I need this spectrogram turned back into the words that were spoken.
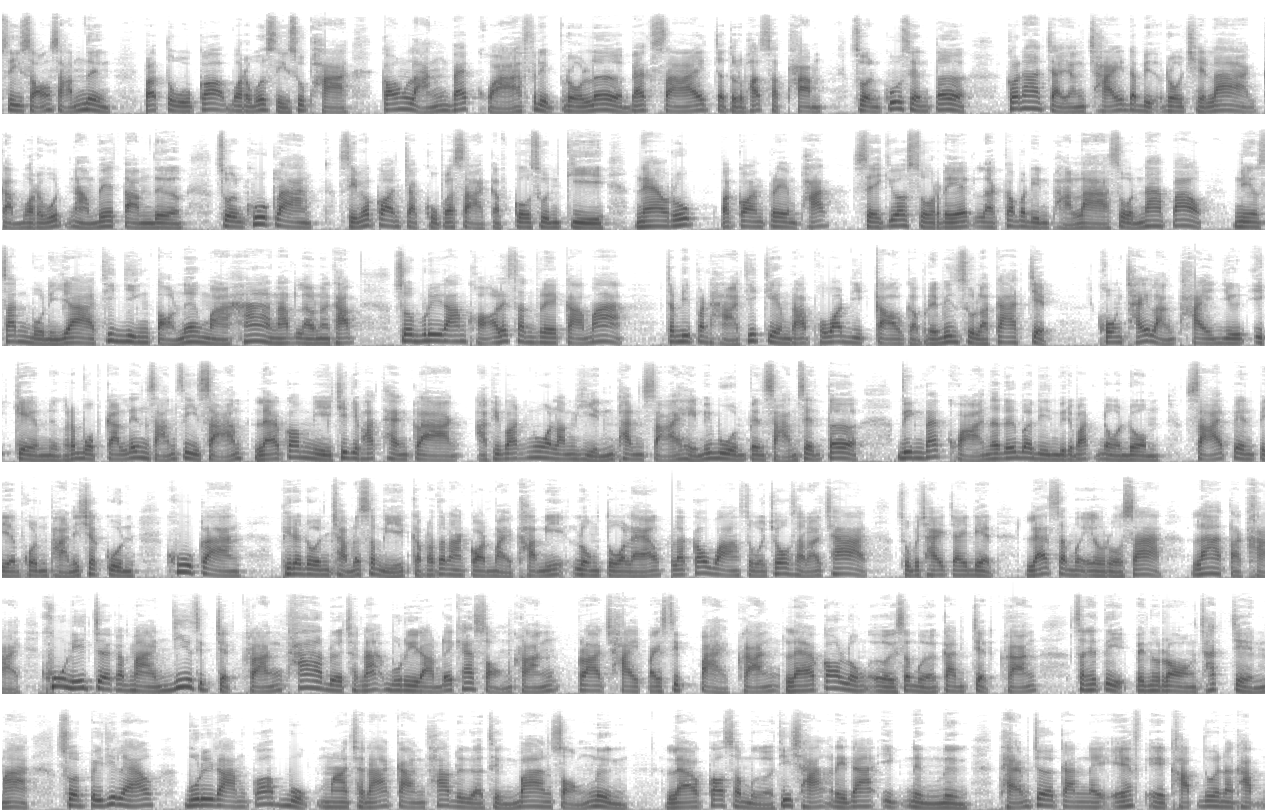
4-2-3-1 ประตูก็วรวุฒิศรีสุภากองหลังแบ็คขวาฟิลิปโรเลอร์แบ็คซ้ายจตุรพัฒน์สัตธรรม ส่วนคู่เซนเตอร์ ก็น่าจะยังใช้ดาบิดโรเชล่ากับวรวุฒินามเวทตามเดิม ส่วนคู่กลางศิวกรจากขูประสาทกับโกซุนกี แนวรุกปกรณ์เปรมพักเซกิโอโซเรส และก็บดินผาลา ส่วนหน้าเป้าเนลสันโบนิยาที่ยิงต่อเนื่องมา 5 นัดแล้วนะครับส่วนบุรีรัมย์ของอเล็กซานเดรกามาจะมีปัญหาที่เกมรับเพราะว่าดีเกากับเรบินซูลากาเจ็บ คงใช้หลังไทยยืนอีกเกมหนึ่งระบบการเล่น 3-4-3 แล้วก็มีชิติพัฒน์แทนกลาง อภิวัตง่วลำหิน พันษาเหมิบูลเป็น 3 เซนเตอร์ วิงแบ็กขวานฤบดินวิรวัตโนดม ซ้ายเป็นเปียพลผานิชกุล คู่กลาง พิรดลฉ่ำรัศมีกับรัตนากรใหม่คามิลงตัวแล้ว แล้วก็วางสุวโชคสารชาติ สุประชัยใจเด็ด และเสมอเอลโรซาล่าตาข่าย คู่นี้เจอกันมา 27 ครั้ง ท่าเรือชนะบุรีรัมย์ได้แค่ 2 ครั้ง ปราชัยไป 18 ครั้ง แล้วก็ลงเอยเสมอกัน 7 ครั้ง สถิติเป็นรองชัดเจนมาก ส่วนปีที่แล้วบุรีรัมย์ก็บุกมาชนะการท่าเรือถึงบ้าน 2-1 แล้วก็เสมอที่ช้างอารีนาอีก 1-1 แถมเจอกันใน FA ครับด้วยนะครับ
